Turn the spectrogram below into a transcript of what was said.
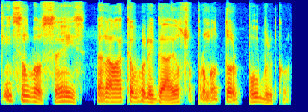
Quem são vocês? Espera lá que eu vou ligar. Eu sou promotor público.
